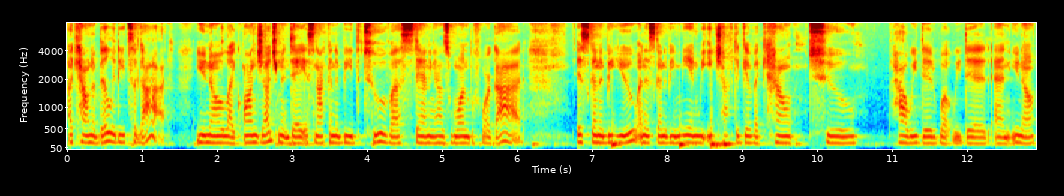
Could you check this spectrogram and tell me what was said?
accountability to God. You know, like on Judgment Day, it's not going to be the two of us standing as one before God. It's going to be you and it's going to be me, and we each have to give account to how we did what we did. And, you know,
